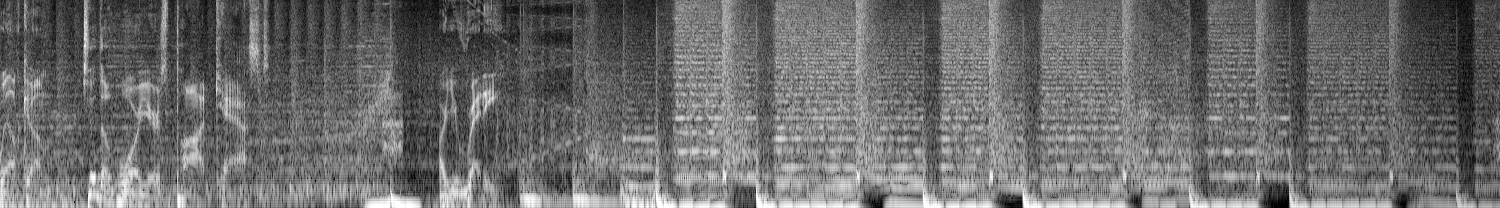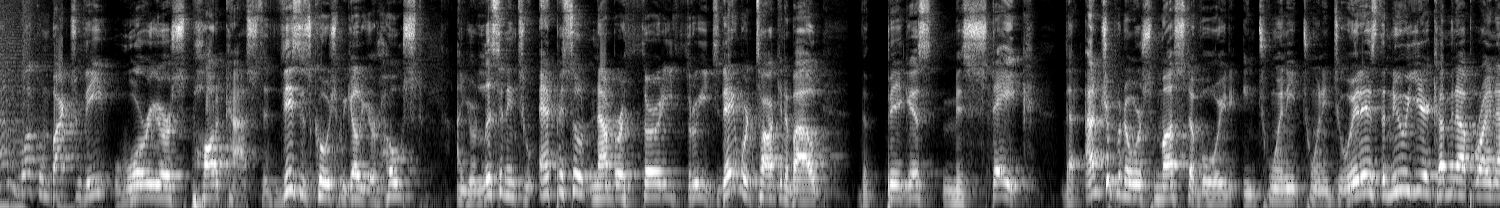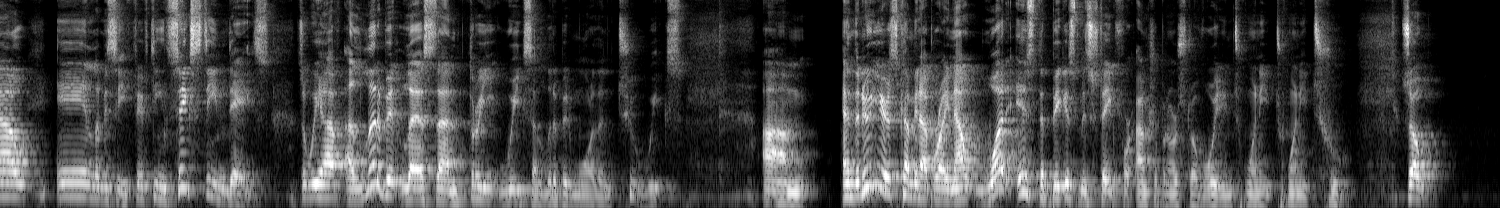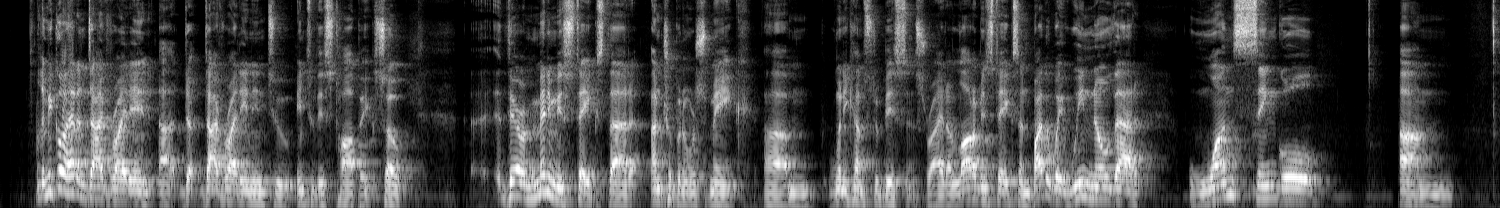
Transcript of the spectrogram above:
Welcome to the Warriors Podcast. Are you ready? And welcome back to the Warriors Podcast. This is Coach Miguel, your host, and you're listening to episode number 33. Today we're talking about the biggest mistake that entrepreneurs must avoid in 2022. It is the new year coming up right now in, let me see, 15, 16 days. So we have a little bit less than three weeks, a little bit more than two weeks. Um, and the new year is coming up right now. What is the biggest mistake for entrepreneurs to avoid in 2022? So let me go ahead and dive right in, uh, d- dive right in into into this topic. So there are many mistakes that entrepreneurs make um, when it comes to business, right? A lot of mistakes, and by the way, we know that one single um,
